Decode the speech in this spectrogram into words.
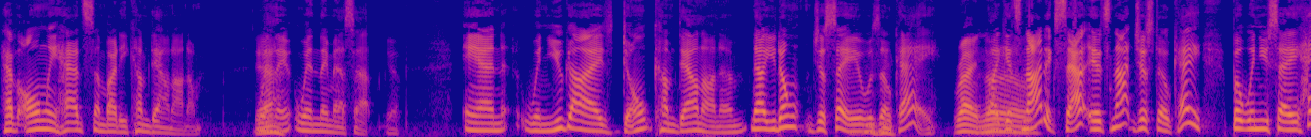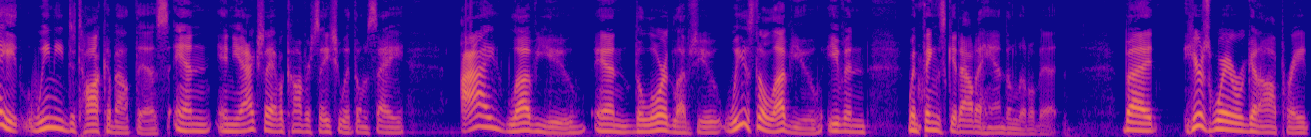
have only had somebody come down on them Yeah. when they when they mess up. Yep. And when you guys don't come down on them, now you don't just say it was Mm-hmm. okay. Right. No, like no, it's no. not exa- it's not just okay, but when you say, "Hey, we need to talk about this," and and you actually have a conversation with them, say, "I love you, and the Lord loves you. We still love you, even when things get out of hand a little bit." But here's where we're going to operate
